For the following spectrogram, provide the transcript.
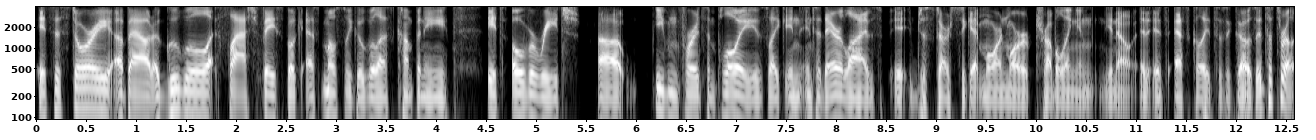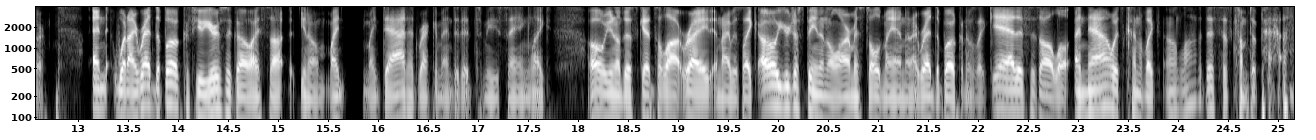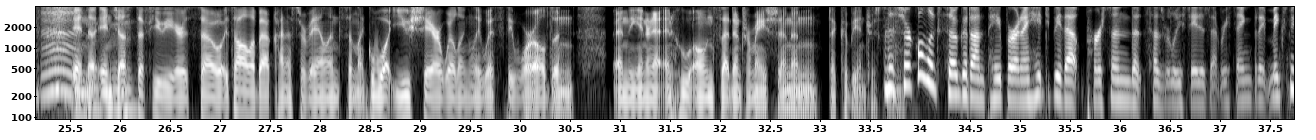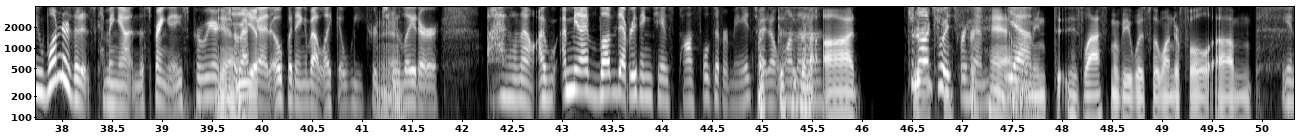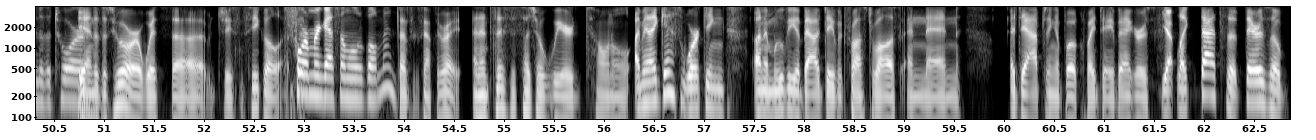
it's a story about a Google slash Facebook as mostly Google s company. Its overreach, uh, even for its employees, like in, into their lives, it just starts to get more and more troubling, and you know it, it escalates as it goes. It's a thriller. And when I read the book a few years ago, I saw you know my my dad had recommended it to me, saying like, oh, you know this gets a lot right, and I was like, oh, you're just being an alarmist old man. And I read the book and I was like, yeah, this is all. And now it's kind of like a lot of this has come to pass mm. in the, in just mm-hmm. a few years. So it's all about kind of surveillance and like what you share willingly with the world and and the internet and who owns that information, and that could be interesting. The circle looks so good on paper, and I hate to be that person that says release date is everything, but it makes me wonder that it's coming out in the spring. He's premiering Yeah. Tribeca Yep. and opening about like a week or two Yeah. later. I don't know. I, I mean, I've loved everything James Ponsoldt's ever made, so I don't want this want is an to. odd. It's an odd choice for him. Yeah. I mean, th- his last movie was the wonderful um, The end of the tour. The End of the Tour with uh, Jason Segel. Former guest on Little Gold Men. That's exactly right. And it's this is such a weird tonal. I mean, I guess working on a movie about David Foster Wallace and then adapting a book by Dave Eggers. Yep. Like that's a there's a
